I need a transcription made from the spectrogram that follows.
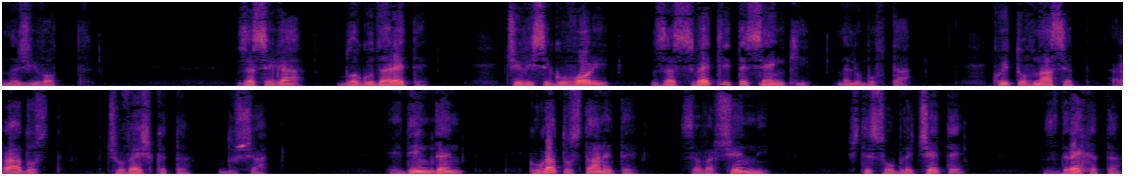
на живот. За сега благодарете, че ви се говори за светлите сенки на любовта, които внасят радост в човешката душа. Един ден, когато станете съвършенни, ще се облечете с дрехата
